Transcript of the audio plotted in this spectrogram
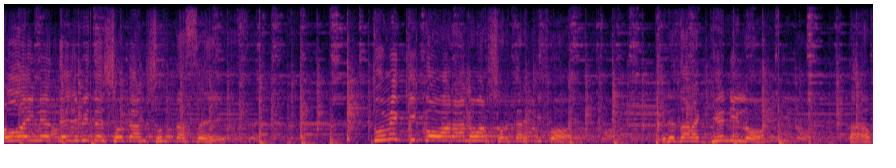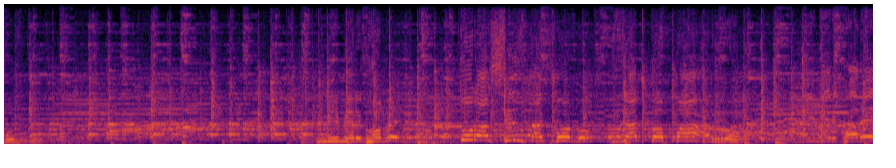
অনলাইনে দেশ বিদেশ গান শুনতেছে, তুমি কি কো আর আনোয়ার সরকার কি কয়? এটা যারা জ্ঞানী লোক, তারা বুঝবে। নিমের ঘরে তোরা চিন্তা করো যত পারো। নিমের ঘরে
